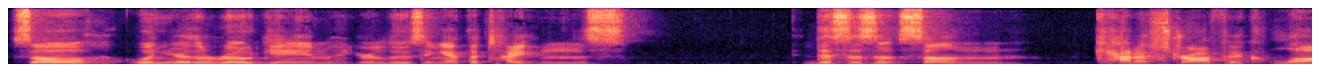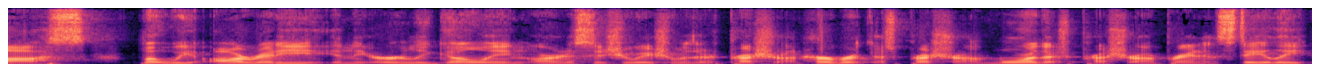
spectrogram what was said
So when you're the road game, you're losing at the Titans. This isn't some catastrophic loss, but we already in the early going are in a situation where there's pressure on Herbert, there's pressure on Moore, there's pressure on Brandon Staley.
